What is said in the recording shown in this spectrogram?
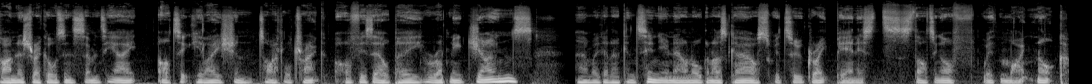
Timeless Records in 78, Articulation, title track of his LP, Rodney Jones. And we're going to continue now on Organised Chaos with two great pianists, starting off with Mike Nock.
